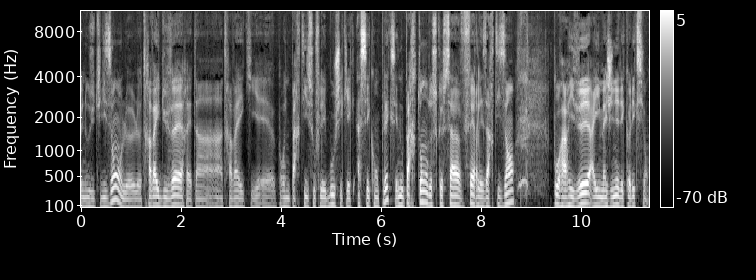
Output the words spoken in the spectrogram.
euh, utilisons. Le, travail du verre est un, travail qui est pour une partie soufflé bouche et qui est assez complexe. Et nous partons de ce que savent faire les artisans pour arriver à imaginer des collections.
